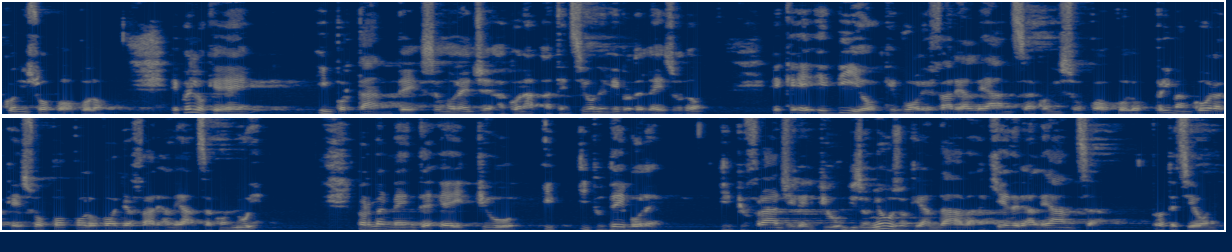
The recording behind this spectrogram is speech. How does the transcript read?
con il suo popolo e quello che è importante, se uno legge con attenzione il libro dell'Esodo, è che è Dio che vuole fare alleanza con il suo popolo, prima ancora che il suo popolo voglia fare alleanza con lui normalmente è il più, il, il più debole, il più fragile, il più bisognoso che andava a chiedere alleanza, protezione.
